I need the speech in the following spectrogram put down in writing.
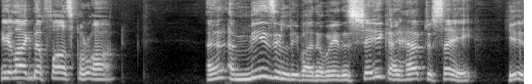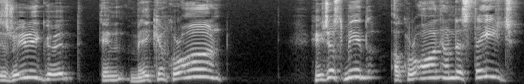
he liked the false Quran. And amazingly, by the way, the Sheikh, I have to say, he is really good in making Quran. He just made a Quran on the stage.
